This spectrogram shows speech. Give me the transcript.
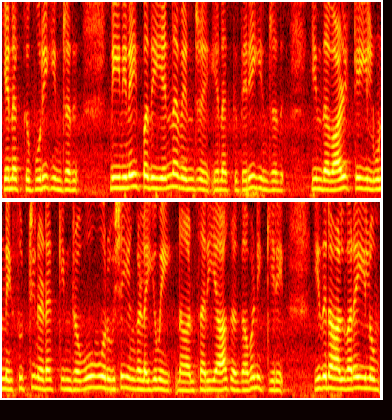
எனக்கு புரிகின்றது. நீ நினைப்பது என்னவென்று எனக்கு தெரிகின்றது. இந்த வாழ்க்கையில் உன்னை சுற்றி நடக்கின்ற ஒவ்வொரு விஷயங்களையுமே நான் சரியாக கவனிக்கிறேன். இதுநாள் வரையிலும்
